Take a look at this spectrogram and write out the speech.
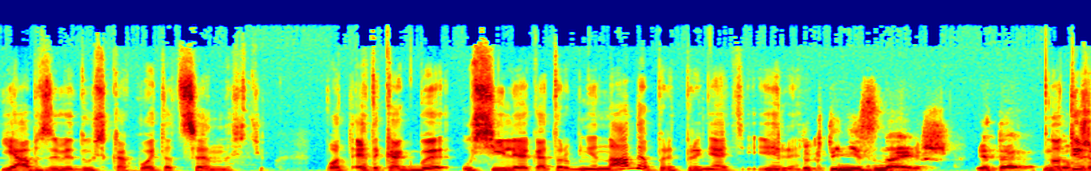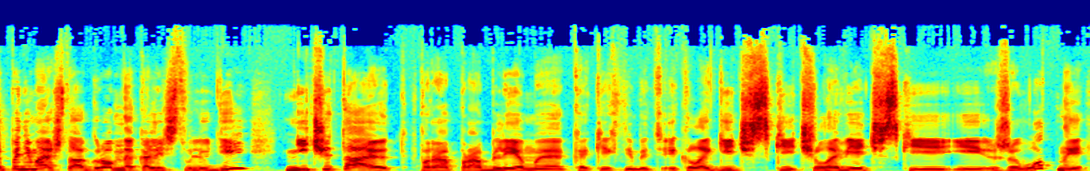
я обзаведусь какой-то ценностью. Вот это как бы усилия, которые мне надо предпринять, или? Так ты не знаешь. Это... Но ты же понимаешь, что огромное количество людей не читают про проблемы каких-нибудь экологические, человеческие и животные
